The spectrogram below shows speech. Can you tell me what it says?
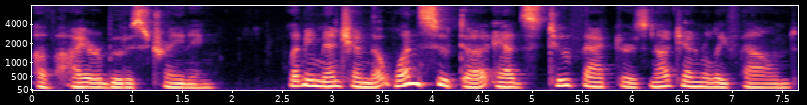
of higher Buddhist training. Let me mention that one sutta adds two factors not generally found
